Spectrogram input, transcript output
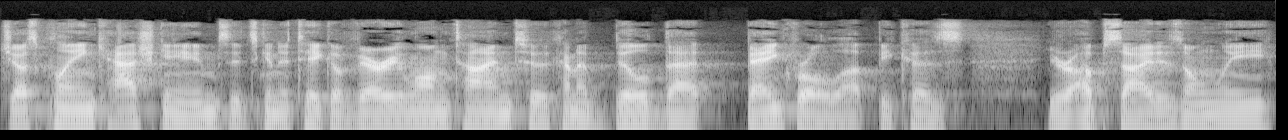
just playing cash games, it's going to take a very long time to kind of build that bankroll up because your upside is only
